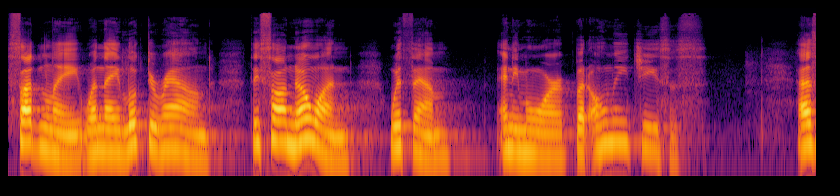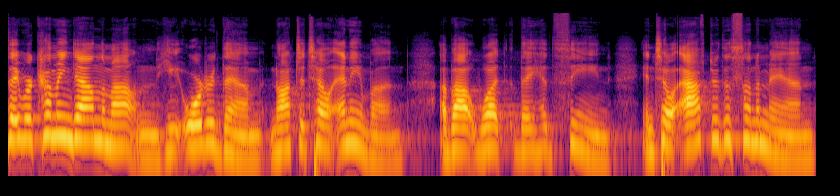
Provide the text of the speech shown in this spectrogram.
Suddenly, when they looked around, they saw no one with them anymore, but only Jesus. As they were coming down the mountain, he ordered them not to tell anyone about what they had seen until after the Son of Man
